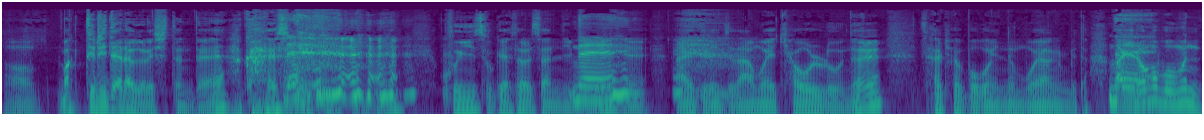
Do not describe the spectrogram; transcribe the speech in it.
어, 막 들이대라 그러시던데 아까 해설 구인숙 해설사님이 네. 예, 아이들이 이제 나무의 겨울 눈을 살펴보고 있는 모양입니다. 아 네. 이런 거 보면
